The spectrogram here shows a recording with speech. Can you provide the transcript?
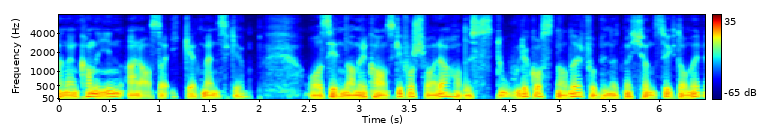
Men en kanin er altså ikke et menneske, og siden det amerikanske forsvaret hadde store kostnader forbundet med kjønnssykdommer,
